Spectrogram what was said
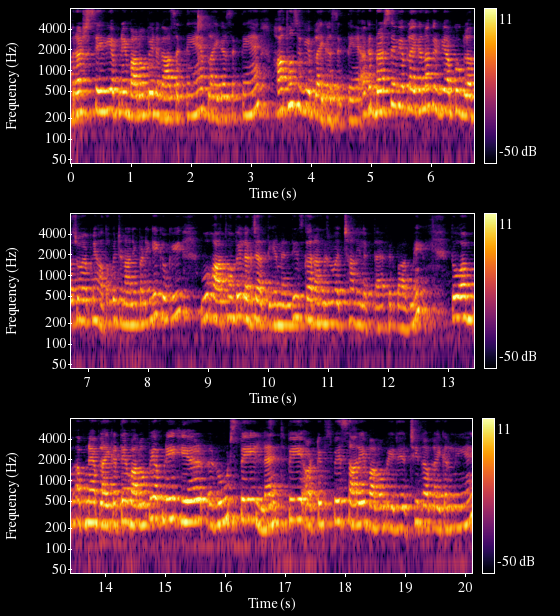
ब्रश से भी अपने बालों पे लगा सकते हैं अप्लाई कर सकते हैं। हाथों से भी अप्लाई कर सकते हैं। अगर ब्रश से भी अप्लाई करना, फिर भी आपको ग्लव्स जो है अपने हाथों पे चढ़ाने पड़ेंगे, क्योंकि वो हाथों पे लग जाती है मेहंदी। उसका रंग जो अच्छा नहीं लगता है फिर बाद में। तो अब अपने अप्लाई करते हैं बालों पर अपने हेयर रूट्स पे लेंथ पे और टिप्स पे सारे बालों पर अच्छी तरह अप्लाई करनी है।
